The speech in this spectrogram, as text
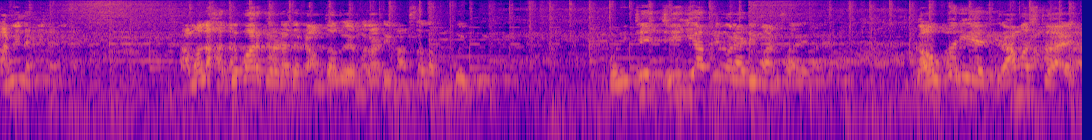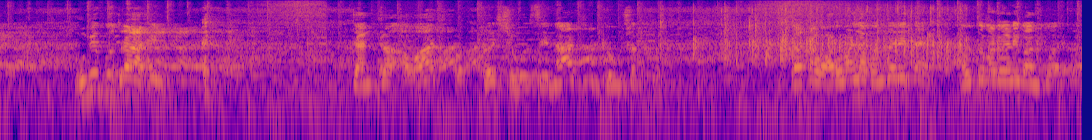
आम्ही नाही. आम्हाला हद्दपार करण्याचं काम चालू आहे मराठी माणसाला मुंबईतून. पण इथे जी जी आपली मराठी माणसं आहेत. गावकरी आहेत ग्रामस्थ आहेत भूमिपुत्र आहेत. त्यांचा आवाज फक्त शिवसेनाच उठवू शकतो. आता वारवाडला बंदर येत आहे. गौतम अडवाणी आहे.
